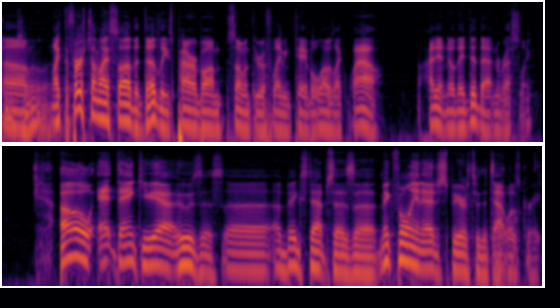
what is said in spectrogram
Um, like the first time I saw the Dudleys powerbomb someone through a flaming table, I was like, "Wow, I didn't know they did that in wrestling." Oh, Ed, thank you. Yeah, who is this? Uh, a big step says uh, Mick Foley and Edge spears through the table. That was great.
